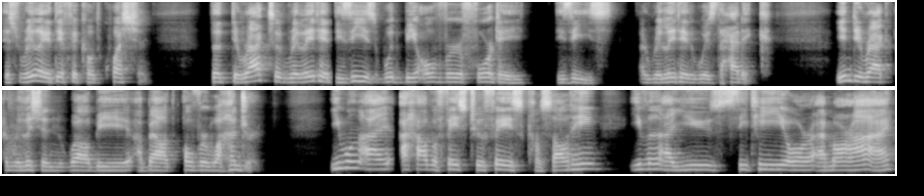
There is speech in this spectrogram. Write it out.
it's really a difficult question. The direct related disease would be over 40 disease uh, related with the headache. Indirect relation will be about over 100. Even I, I have a face-to-face consulting, even I use CT or MRI,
